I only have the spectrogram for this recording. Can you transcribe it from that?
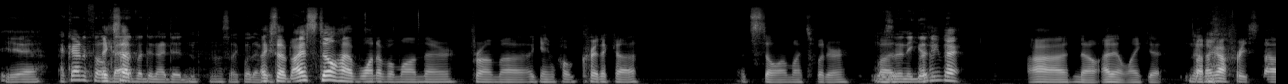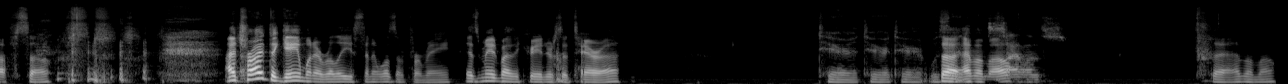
yeah, I kind of felt Except- bad, but then I didn't. I was like, whatever. Except I still have one of them on there from uh, a game called Kritika. It's still on my Twitter. Was it any good? I good? think that. Uh, no, I didn't like it, but I got free stuff, so. I tried the game when it released, and it wasn't for me. It's made by the creators of TERA, TERA, TERA, TERA. Was the that? MMO, Silence. the MMO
